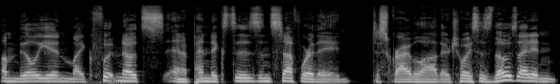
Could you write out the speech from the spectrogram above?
a million like footnotes and appendixes and stuff where they describe a lot of their choices. Those I didn't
